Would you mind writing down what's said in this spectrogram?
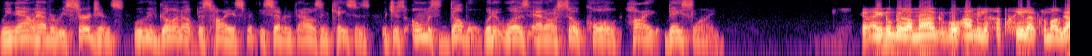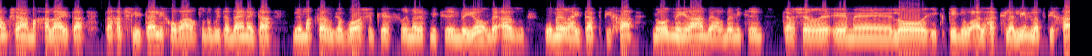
We now have a resurgence where we've gone up as high as 57,000 cases, which is almost double what it was at our so called high baseline. כן, היינו ברמה גבוהה מלכתחילה, כלומר גם כשהמחלה הייתה תחת שליטה לכאורה, ארה"ב עדיין הייתה במצב גבוה של כ-20 אלף מקרים ביום, ואז הוא אומר הייתה פתיחה מאוד מהירה בהרבה מקרים כאשר הם אה, לא הקפידו על הכללים לפתיחה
